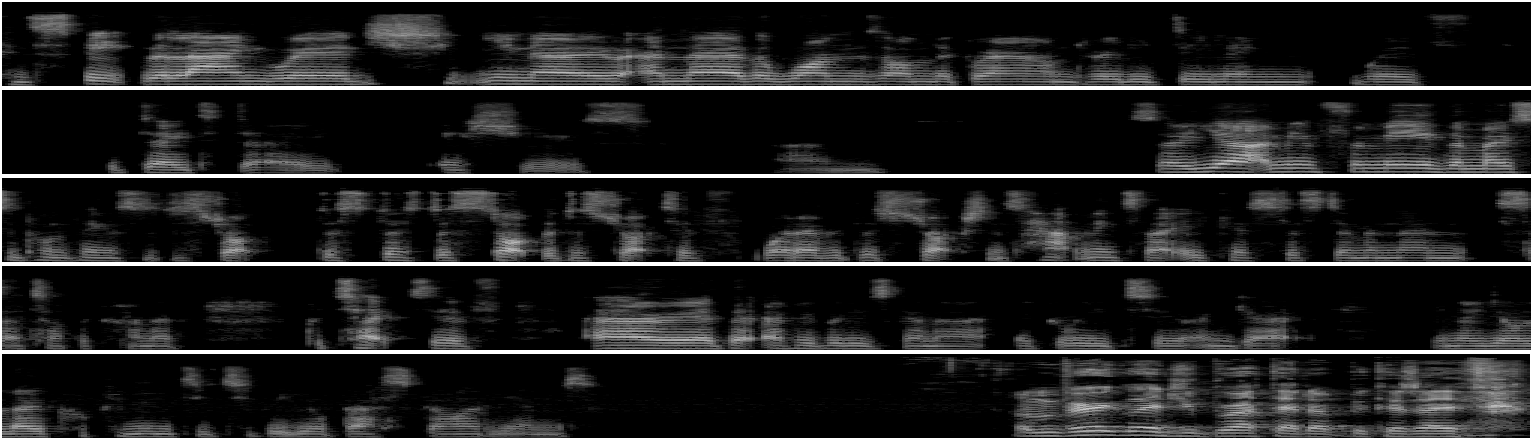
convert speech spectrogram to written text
can speak the language, you know, and they're the ones on the ground really dealing with the day to day issues. Um, so yeah, I mean, for me, the most important thing is to disrupt, just, just to stop the destructive, whatever destruction is happening to that ecosystem, and then set up a kind of protective area that everybody's going to agree to, and get you know your local community to be your best guardians. I'm very glad you brought that up because I've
